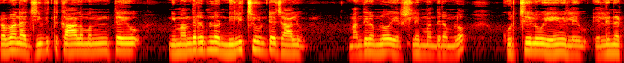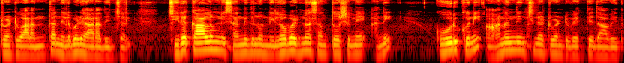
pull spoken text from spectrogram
ప్రభా నా జీవిత కాలం అంతయు నీ మందిరంలో నిలిచి ఉంటే చాలు. మందిరంలో ఎర్స్లేం మందిరంలో కుర్చీలు ఏమీ లేవు. వెళ్ళినటువంటి వారంతా నిలబడి ఆరాధించాలి. చిరకాలం నీ సన్నిధిలో నిలబడిన సంతోషమే అని కోరుకొని ఆనందించినటువంటి వ్యక్తి దావీదు.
